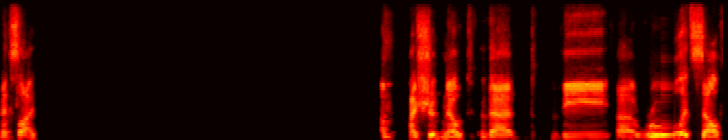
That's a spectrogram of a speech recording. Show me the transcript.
Next slide. Um, I should note that the uh, rule itself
